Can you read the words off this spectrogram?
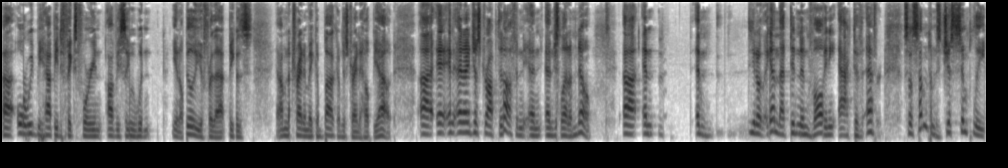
Uh, or we'd be happy to fix for you. And obviously we wouldn't, you know, bill you for that because I'm not trying to make a buck. I'm just trying to help you out. Uh, and, and I just dropped it off and, and, and just let them know. Uh, and, and, you know, again, that didn't involve any active effort. So sometimes just simply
